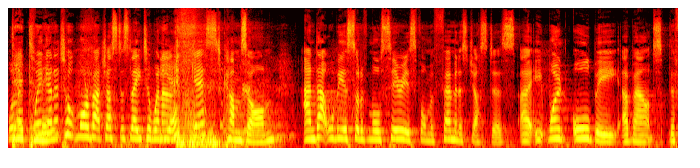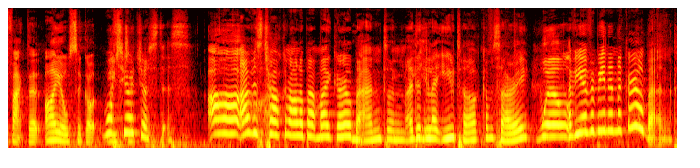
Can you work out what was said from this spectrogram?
Well, Dead look, to we're going to talk more about justice later when Yes. our guest comes on. And that will be a sort of more serious form of feminist justice. Uh, it won't all be about the fact that I also got. what's your to- justice? I was talking all about my girl band, and I didn't let you talk. I'm sorry. Well, Have you ever been in a girl band?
